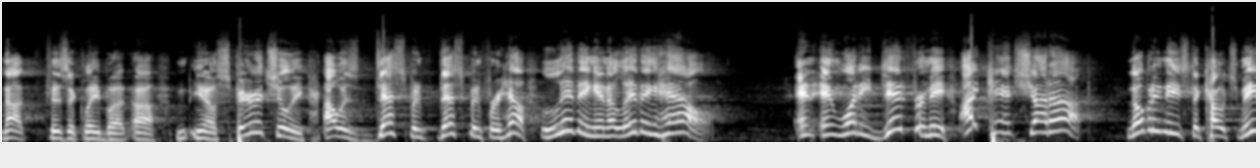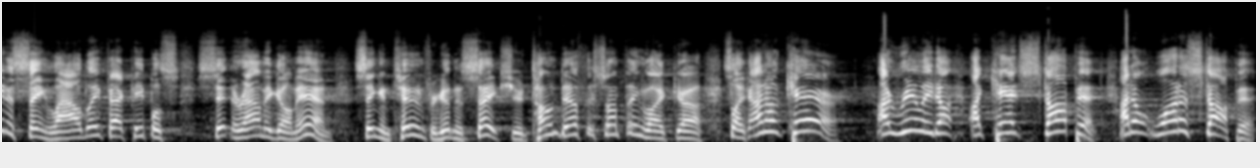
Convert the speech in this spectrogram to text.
not physically, but uh, you know, spiritually. I was desperate, desperate for hell, living in a living hell. And, and what he did for me, I can't shut up. Nobody needs to coach me to sing loudly. In fact, people sitting around me go, man, singing tune, for goodness sakes, you're tone deaf or something? Like, uh, it's like, I don't care. I really don't, I can't stop it. I don't want to stop it.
